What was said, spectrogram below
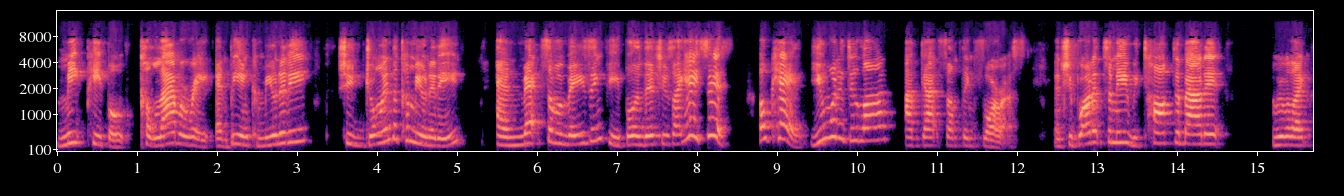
meet people, collaborate, and be in community, she joined the community and met some amazing people. And then she was like, hey, sis, okay, you want to do live? I've got something for us. And she brought it to me. We talked about it. We were like,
